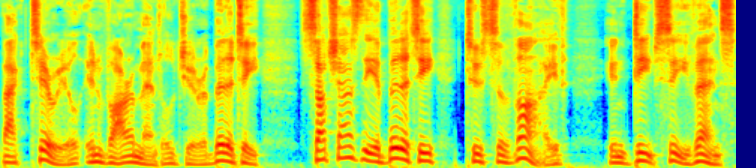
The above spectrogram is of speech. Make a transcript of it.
bacterial environmental durability, such as the ability to survive in deep sea vents.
